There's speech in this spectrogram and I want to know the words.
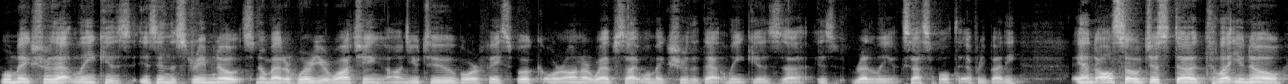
We'll make sure that link is, is in the stream notes, no matter where you're watching on YouTube or Facebook or on our website. We'll make sure that that link is, uh, is readily accessible to everybody. And also, just uh, to let you know,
